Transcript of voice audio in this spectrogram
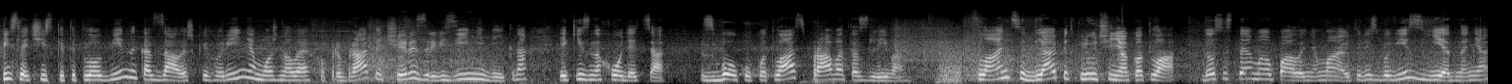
Після чистки теплообмінника залишки горіння можна легко прибрати через ревізійні вікна, які знаходяться з боку котла справа та зліва. Фланці для підключення котла до системи опалення мають різьбові з'єднання.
